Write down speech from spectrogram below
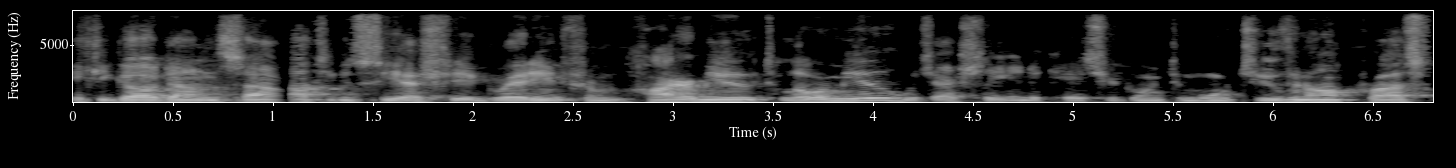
If you go down the south, you can see actually a gradient from higher mu to lower mu, which actually indicates you're going to more juvenile crust.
